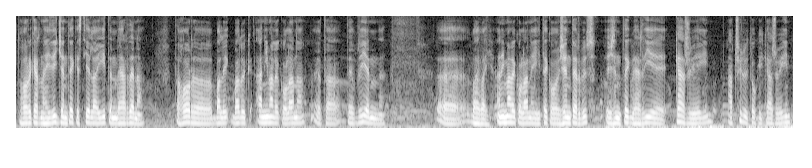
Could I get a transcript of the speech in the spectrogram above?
Eta horrek erna hidi jentek ez tiela egiten behar dena. Eta hor, balik, balik animaleko lana, eta debrien, uh, bai, bai, animaleko lana egiteko jenterbuz, jentek behar die kazu egin, atxilutoki kazu egin,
